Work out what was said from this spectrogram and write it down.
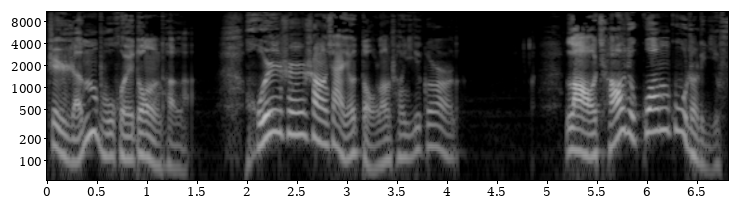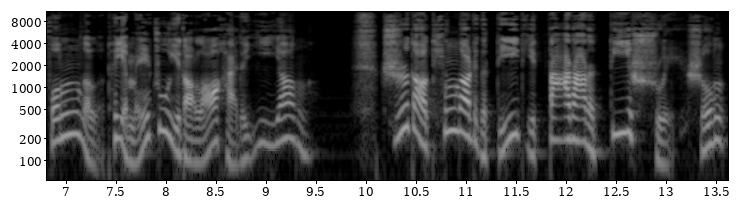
这人不会动弹了，浑身上下也抖楞成一个了。老乔就光顾着李疯子了，他也没注意到老海的异样啊。直到听到这个滴滴答答的滴水声，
